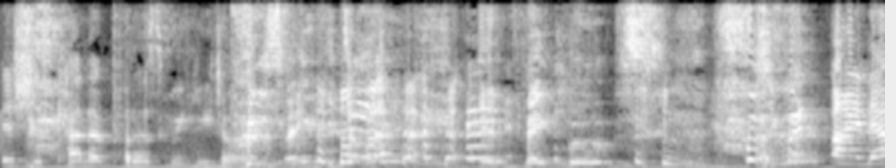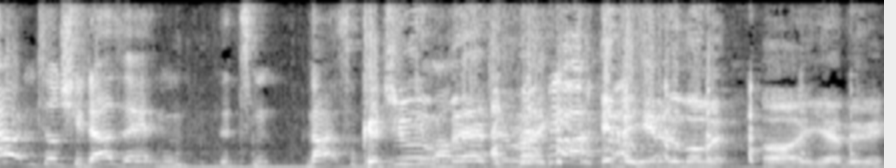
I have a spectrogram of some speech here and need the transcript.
It's just kind of put a squeaky toy. Put a squeaky toy in fake boobs. she wouldn't find out until she does it, and it's not something. Could you do all the imagine, time. like, in the heat of the moment? Oh yeah, baby.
